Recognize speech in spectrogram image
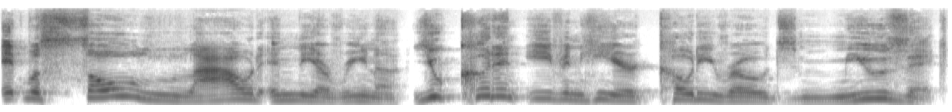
it was so loud in the arena, you couldn't even hear Cody Rhodes' music.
